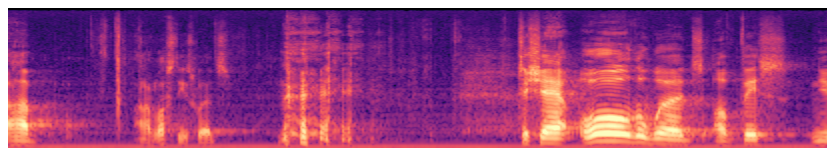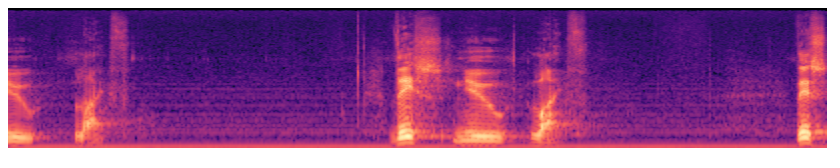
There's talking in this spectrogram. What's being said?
uh, and I've lost these words. to share all the words of this new life. This new life. This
